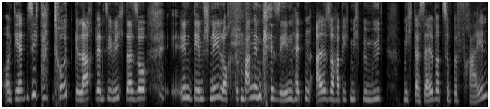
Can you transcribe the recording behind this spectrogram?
Und die hätten sich dann totgelacht, wenn sie mich da so in dem Schneeloch gefangen gesehen hätten. Also habe ich mich bemüht, mich da selber zu befreien.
